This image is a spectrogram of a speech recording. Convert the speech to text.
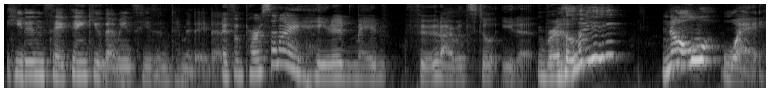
he didn't say thank you. That means he's intimidated. if a person I hated made food, I would still eat it. really? No way.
